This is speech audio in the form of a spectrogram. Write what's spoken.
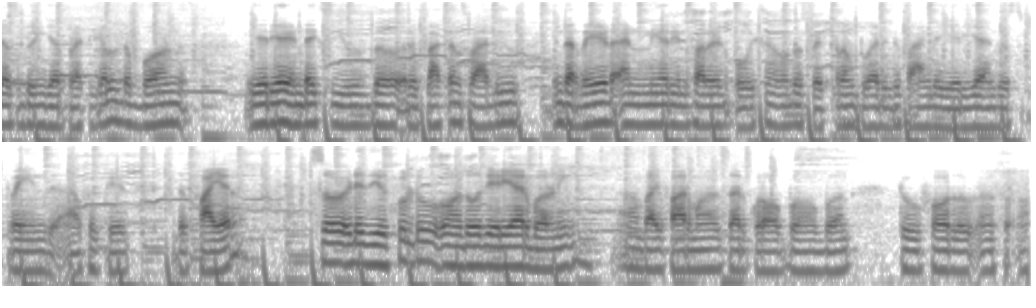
just doing here practical. The burn area index use the reflectance value in the red and near infrared portion of the spectrum to identifying the area and the strains affected the fire. So it is useful to uh, those area are burning uh, by farmers or crop uh, burn to for the uh, uh,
